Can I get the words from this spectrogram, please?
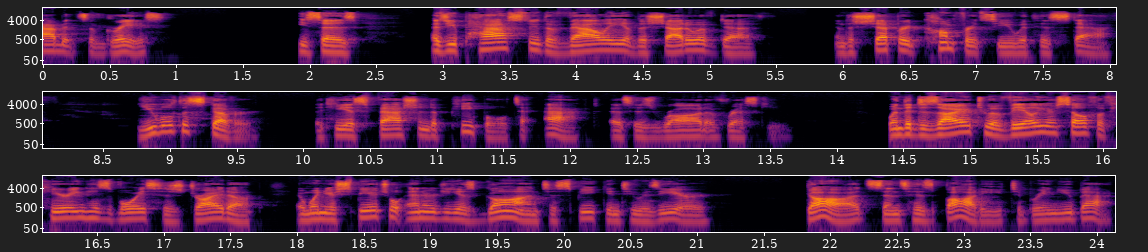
Habits of Grace. He says, As you pass through the valley of the shadow of death, and the shepherd comforts you with his staff, you will discover that he has fashioned a people to act as his rod of rescue. When the desire to avail yourself of hearing his voice has dried up, and when your spiritual energy is gone to speak into his ear, God sends his body to bring you back.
